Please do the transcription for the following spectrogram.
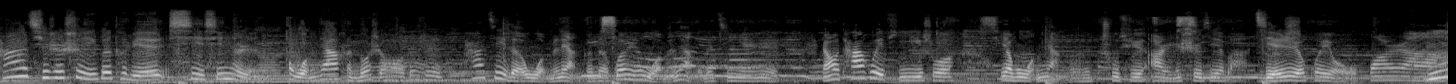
他其实是一个特别细心的人。我们家很多时候都是他记得我们两个的关于我们两个的纪念日，然后他会提议说，要不我们两个。出去二人世界吧，节日会有花啊。嗯，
